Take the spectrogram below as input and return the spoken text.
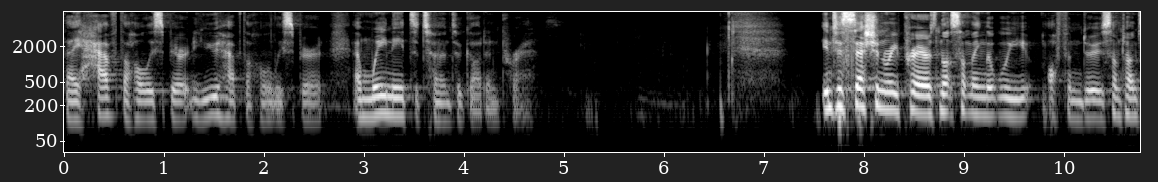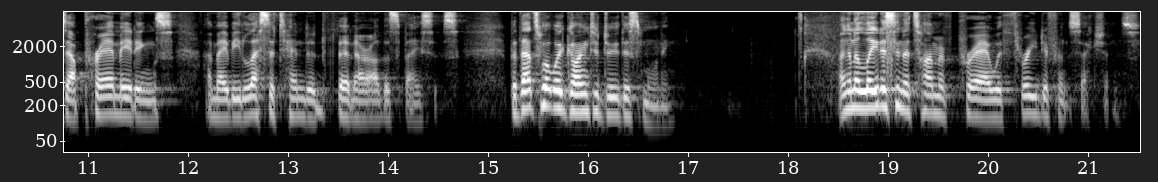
They have the Holy Spirit. You have the Holy Spirit. And we need to turn to God in prayer. Intercessionary prayer is not something that we often do. Sometimes our prayer meetings are maybe less attended than our other spaces. But that's what we're going to do this morning. I'm going to lead us in a time of prayer with three different sections.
